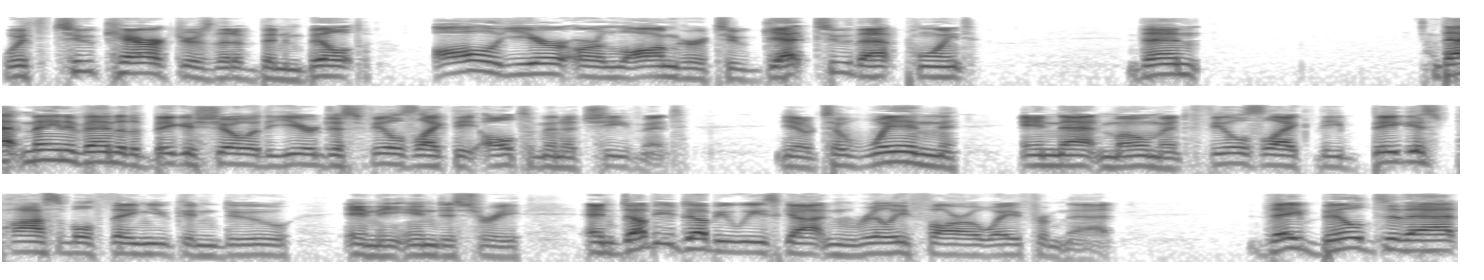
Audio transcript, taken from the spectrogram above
with two characters that have been built all year or longer to get to that point, then that main event of the biggest show of the year just feels like the ultimate achievement. You know, to win in that moment feels like the biggest possible thing you can do in the industry. And WWE's gotten really far away from that. They build to that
